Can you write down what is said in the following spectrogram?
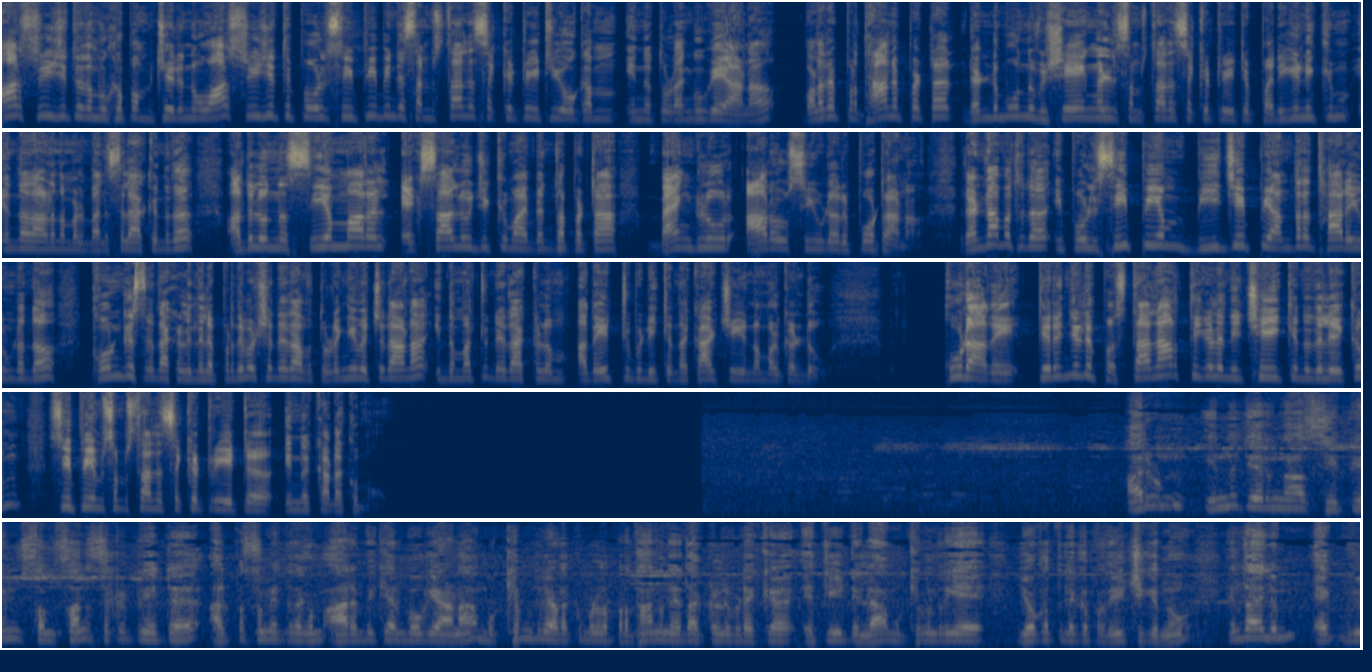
R Sreejith നമുക്കൊപ്പം ചേരുന്നു. R Sreejith ഇപ്പോൾ സി പി എമ്മിന്റെ സംസ്ഥാന സെക്രട്ടേറിയറ്റ് യോഗം ഇന്ന് തുടങ്ങുകയാണ്. വളരെ പ്രധാനപ്പെട്ട രണ്ട് മൂന്ന് വിഷയങ്ങൾ സംസ്ഥാന സെക്രട്ടേറിയറ്റ് പരിഗണിക്കും എന്നതാണ് നമ്മൾ മനസ്സിലാക്കുന്നത്. അതിലൊന്ന് സി എം ആർ എൽ എക്സാലോജിക്കുമായി ബന്ധപ്പെട്ട ബാംഗ്ലൂർ ആർ ഒ സിയുടെ റിപ്പോർട്ടാണ്. രണ്ടാമത്തത് ഇപ്പോൾ C P M B J P അന്തർധാരയുണ്ടെന്ന് Congress നേതാക്കൾ ഇന്നലെ പ്രതിപക്ഷ നേതാവ് തുടങ്ങി വെച്ചതാണ് ഇന്ന് മറ്റു നേതാക്കളും അത് ഏറ്റുപിടിക്കുന്ന കാഴ്ചയും നമ്മൾ കണ്ടു. കൂടാതെ തിരഞ്ഞെടുപ്പ് സ്ഥാനാർത്ഥികളെ നിശ്ചയിക്കുന്നതിലേക്കും സി പി എം സംസ്ഥാന സെക്രട്ടേറിയറ്റ് ഇന്ന് കടക്കുമോ? അരുൺ ഇന്ന് ചേരുന്ന സി പി എം സംസ്ഥാന സെക്രട്ടേറിയറ്റ് അല്പസമയത്തിനകം ആരംഭിക്കാൻ പോവുകയാണ്. മുഖ്യമന്ത്രി അടക്കമുള്ള പ്രധാന നേതാക്കൾ ഇവിടേക്ക് എത്തിയിട്ടില്ല. മുഖ്യമന്ത്രിയെ യോഗത്തിലേക്ക് പ്രതീക്ഷിക്കുന്നു. എന്തായാലും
